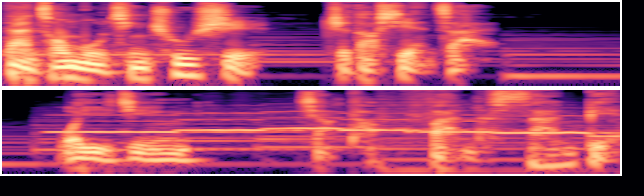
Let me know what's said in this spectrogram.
但从母亲出世直到现在，我已经将它翻了三遍。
